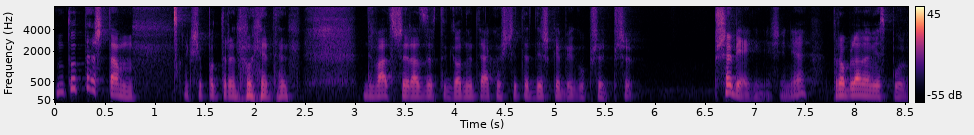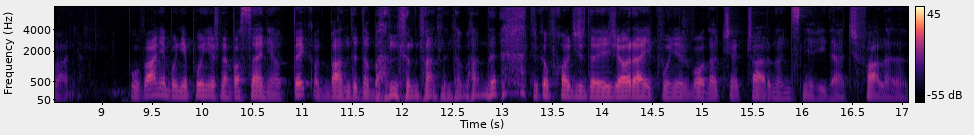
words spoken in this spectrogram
no to też tam, jak się potrenuje ten dwa, trzy razy w tygodniu, to jakoś się tę dyszkę biegu przy, przy, przebiegnie się, nie? Problemem jest pływanie. Pływanie, bo nie płyniesz na basenie od pyk, od bandy do bandy, od bandy do bandy, tylko wchodzisz do jeziora i płyniesz, woda cię czarno, nic nie widać, fale,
